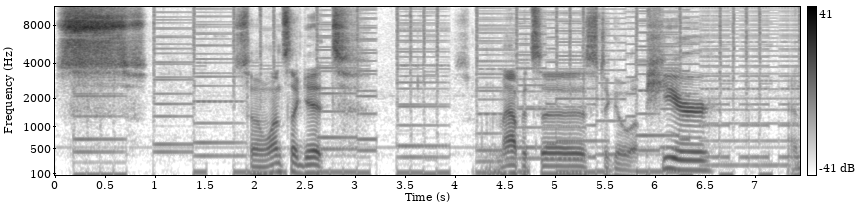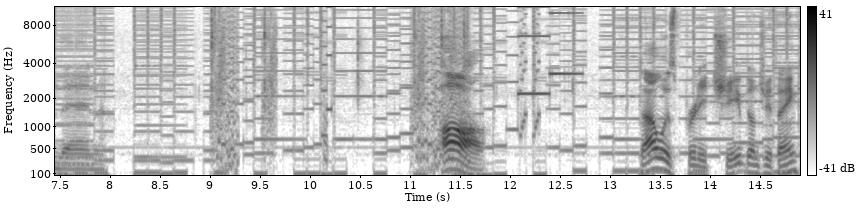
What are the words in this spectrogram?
So once I get... So on the map it says to go up here, and then... Oh! That was pretty cheap, don't you think?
